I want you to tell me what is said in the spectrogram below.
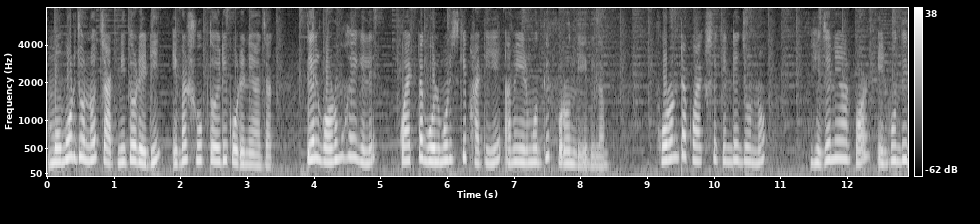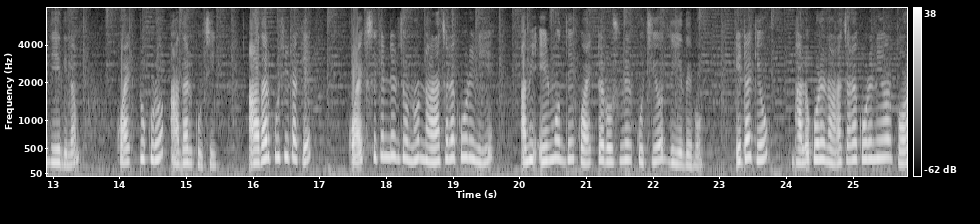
মোমোর জন্য চাটনি তো রেডি এবার স্যুপ তৈরি করে নেওয়া যাক। তেল গরম হয়ে গেলে কয়েকটা গোলমরিচকে ফাটিয়ে আমি এর মধ্যে ফোড়ন দিয়ে দিলাম। ফোড়নটা কয়েক সেকেন্ডের জন্য ভেজে নেওয়ার পর এর মধ্যে দিয়ে দিলাম কয়েক টুকরো আদার কুচি। আদার কুচিটাকে কয়েক সেকেন্ডের জন্য নাড়াচাড়া করে নিয়ে আমি এর মধ্যে কয়েকটা রসুনের কুচিও দিয়ে দেব। এটাকেও ভালো করে নাড়াচাড়া করে নেওয়ার পর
